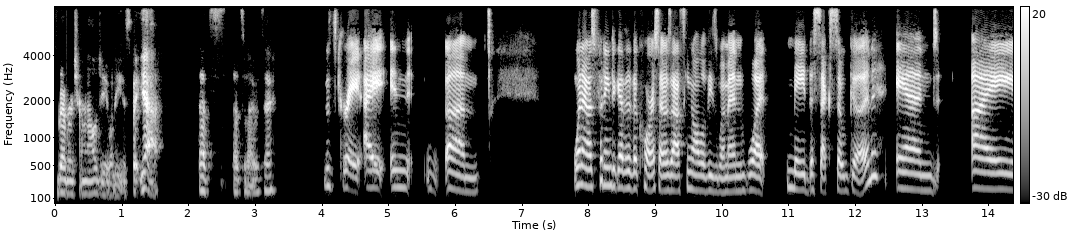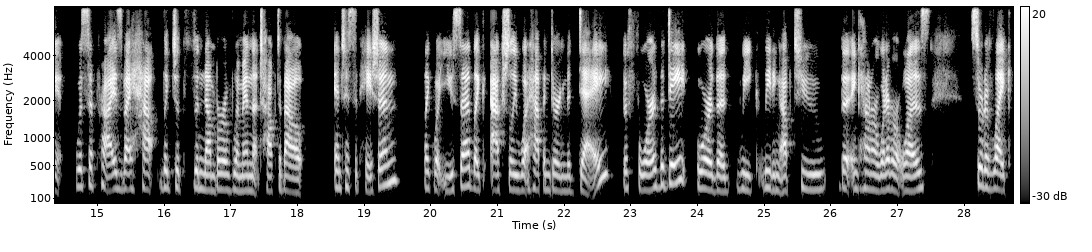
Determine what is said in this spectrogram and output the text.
whatever terminology you want to use. But yeah, that's that's what I would say. That's great. I in um when I was putting together the course, I was asking all of these women what made the sex so good, and I was surprised by how like just the number of women that talked about anticipation like what you said like actually what happened during the day before the date or the week leading up to the encounter or whatever it was sort of like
